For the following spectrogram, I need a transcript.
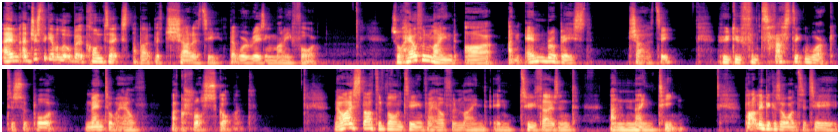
Um, and just to give a little bit of context about the charity that we're raising money for. So, Health in Mind are an Edinburgh based charity who do fantastic work to support mental health across Scotland. Now, I started volunteering for Health in Mind in 2019, partly because I wanted to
